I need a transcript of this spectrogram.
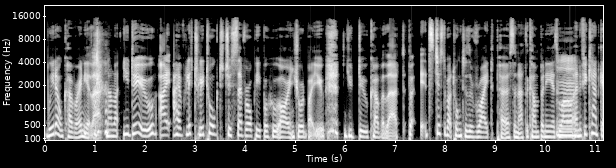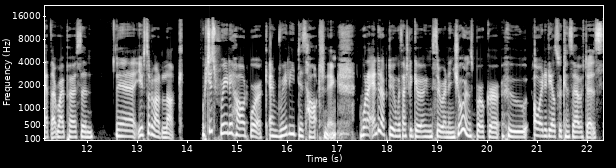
we don't cover any of that. and I'm like, you do? I, I have literally talked to several people who are insured by you. You do cover that. But it's just about talking to the right person at the company as well. Mm. And if you can't get that right person, yeah, you're sort of out of luck. Which is really hard work and really disheartening. What I ended up doing was actually going through an insurance broker who already deals with conservators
